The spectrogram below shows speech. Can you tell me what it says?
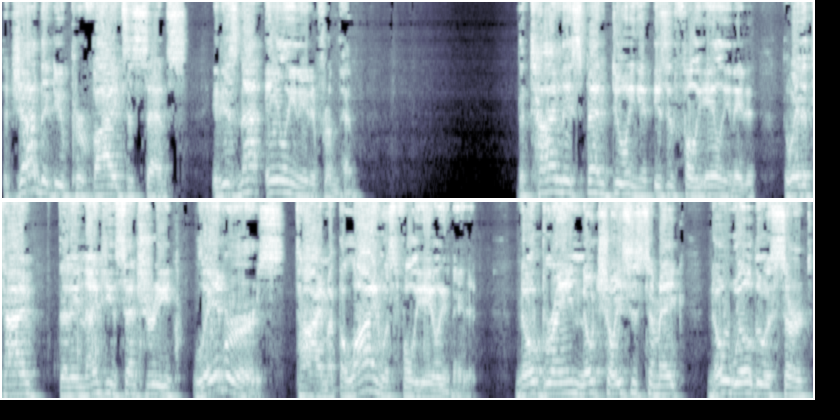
The job they do provides a sense. It is not alienated from them. The time they spend doing it isn't fully alienated, the way the time that a 19th century laborer's time at the line was fully alienated. No brain, no choices to make, no will to assert,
